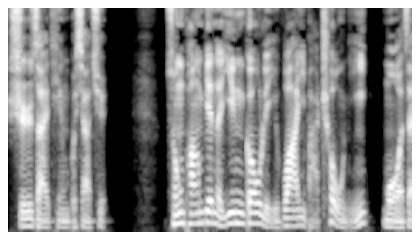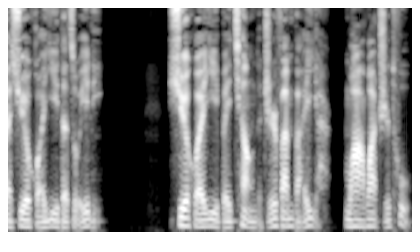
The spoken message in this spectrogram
实在听不下去。从旁边的阴沟里挖一把臭泥，抹在薛怀义的嘴里。薛怀义被呛得直翻白眼，哇哇直吐，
